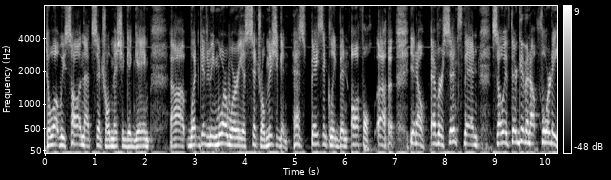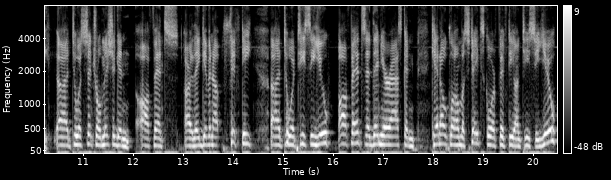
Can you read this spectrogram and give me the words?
to what we saw in that Central Michigan game. Uh, what gives me more worry is Central Michigan has basically been awful, uh, you know, ever since then. So if they're giving up 40 uh, to a Central Michigan offense, are they giving up 50 uh, to a TCU offense? And then you're asking, can Oklahoma State score 50 on TCU?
